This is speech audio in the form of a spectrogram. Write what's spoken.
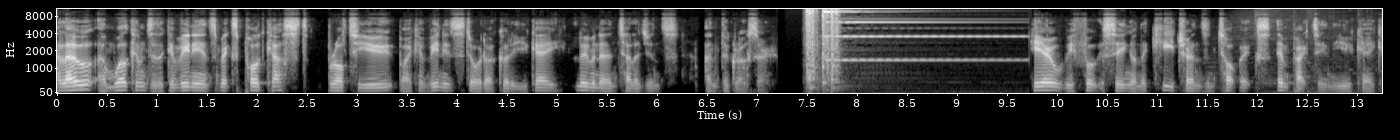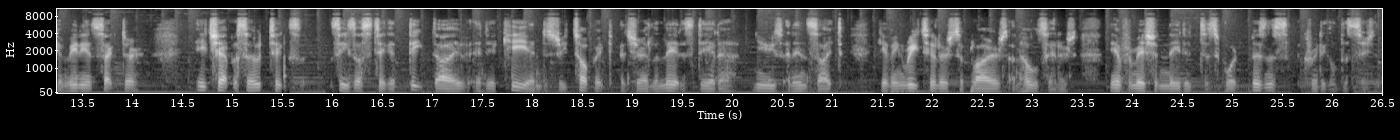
Hello and welcome to the Convenience Mix podcast brought to you by convenience.store.co.uk, Lumina Intelligence, and The Grocer. Here we'll be focusing on the key trends and topics impacting the UK convenience sector. Each episode takes, sees us take a deep dive into a key industry topic and share the latest data, news, and insight, giving retailers, suppliers, and wholesalers the information needed to support business critical decisions.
